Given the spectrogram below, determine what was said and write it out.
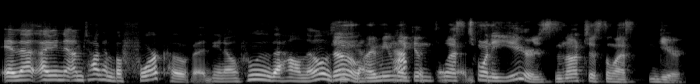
And that i mean i'm talking before covid you know who the hell knows no i mean like in the last 20 years not just the last year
